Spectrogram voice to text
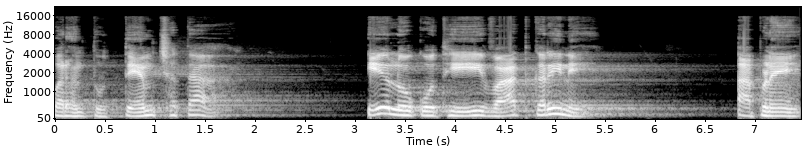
પરંતુ તેમ છતાં એ લોકોથી વાત કરીને આપણે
